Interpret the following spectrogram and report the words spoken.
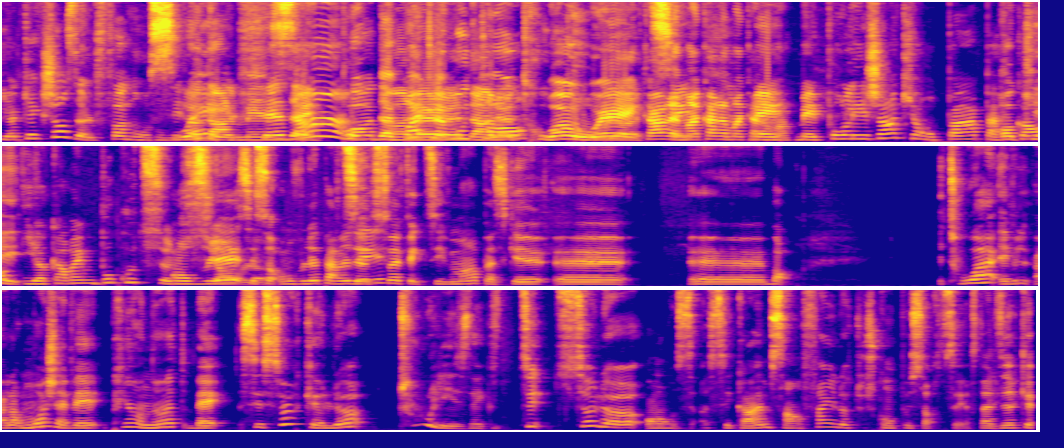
Il y a quelque chose de le fun aussi Ouais, là, dans le fait d'être en, pas de dans, pas être le, le dans mouton. le troupeau. Ouais, ouais, là, carrément, carrément, Mais, carrément. mais pour les gens qui ont peur, par contre, il y a quand même beaucoup de solutions. On voulait, c'est ça, on voulait parler de ça effectivement parce que, euh, euh, bon, toi, Evelyne, alors moi j'avais pris en note, ben c'est sûr que là, tous les ex... Tu sais, ça là, on- c'est quand même sans fin là, tout ce qu'on peut sortir. C'est-à-dire que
